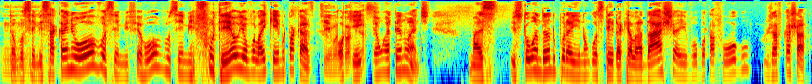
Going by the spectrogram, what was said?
Então hum. você me sacaneou, você me ferrou, você me fudeu e eu vou lá e queimo tua casa. Queima ok, casa. é um atenuante. Mas estou andando por aí, não gostei daquela dacha e vou botar fogo, já fica chato.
